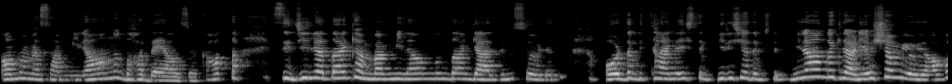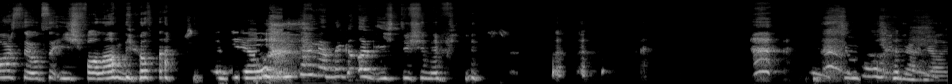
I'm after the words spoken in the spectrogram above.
ama mesela Milano daha beyaz yaka. Hatta Sicilya'dayken ben Milano'dan geldiğimi söyledim. Orada bir tane işte biri şey demişti. "Milano'dakiler yaşamıyor ya, varsa yoksa iş." falan diyorlar. Hadi ya. İtalyan ne kadar iş düşünebilir? Yani.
